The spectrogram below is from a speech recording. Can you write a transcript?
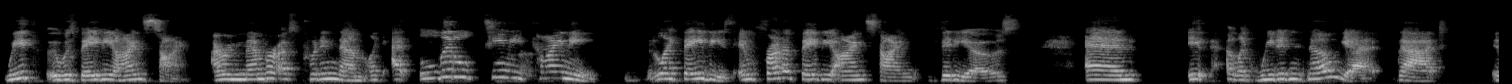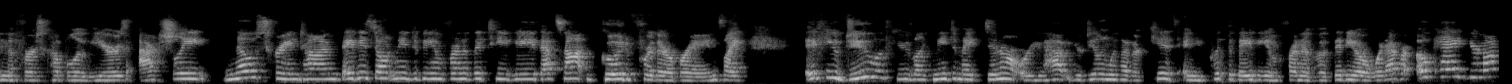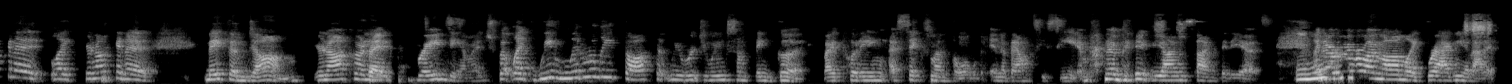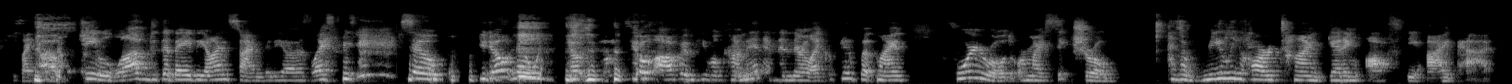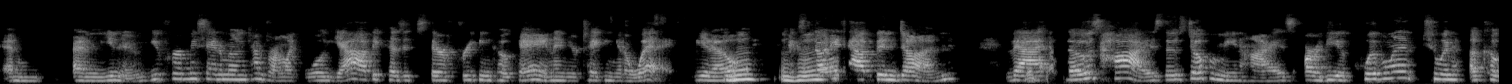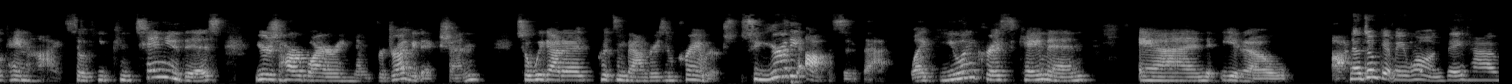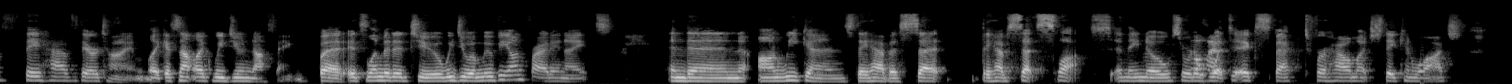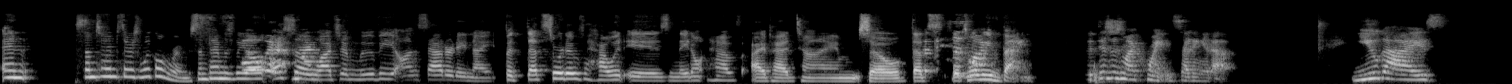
we it was baby Einstein. I remember us putting them like at little teeny tiny like babies in front of baby Einstein videos. And it like we didn't know yet that in the first couple of years, actually no screen time. Babies don't need to be in front of the TV. That's not good for their brains. Like if you do, if you like need to make dinner or you have, you're dealing with other kids and you put the baby in front of a video or whatever, okay, you're not gonna like, you're not gonna make them dumb. You're not gonna right. brain damage. But like, we literally thought that we were doing something good by putting a six month old in a bouncy seat in front of baby Einstein videos. Mm-hmm. And I remember my mom like bragging about it. She's like, oh, she loved the baby Einstein videos. Like, so you don't know, you know. So often people come in and then they're like, okay, but my four year old or my six year old has a really hard time getting off the iPad. And and you know, you've heard me say it a million times where I'm like, well, yeah, because it's their freaking cocaine and you're taking it away you know mm-hmm, mm-hmm. studies have been done that those highs those dopamine highs are the equivalent to an, a cocaine high. So if you continue this you're just hardwiring them for drug addiction. So we got to put some boundaries and parameters. So you're the opposite of that. Like you and chris came in and you know now don't get me wrong. They have they have their time. Like it's not like we do nothing but it's limited to we do a movie on friday nights and then on weekends they have a set they have set slots and they know sort of what to expect for how much they can watch. And sometimes there's wiggle room. Sometimes we all oh, also watch a movie on saturday night but that's sort of how it is and they don't have ipad time. So that's that's what we've been but this is my point in setting it up. You guys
